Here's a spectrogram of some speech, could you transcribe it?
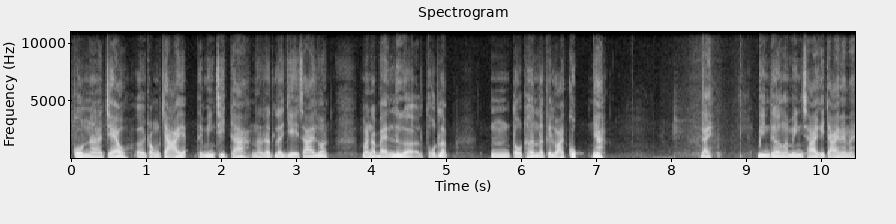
côn chéo treo ở trong trái á, thì mình xịt ra nó rất là dễ sai luôn. Mà nó bén lửa tốt lắm. Ừ, tốt hơn là cái loại cục nhá. Đây bình thường là mình sai cái trái này này.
